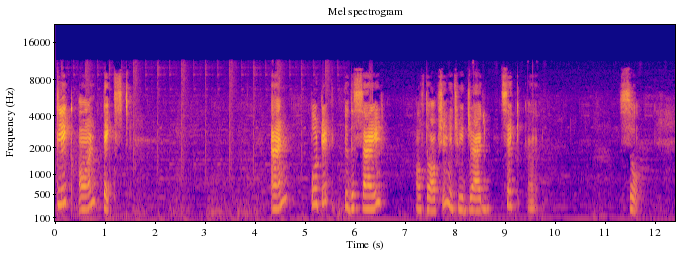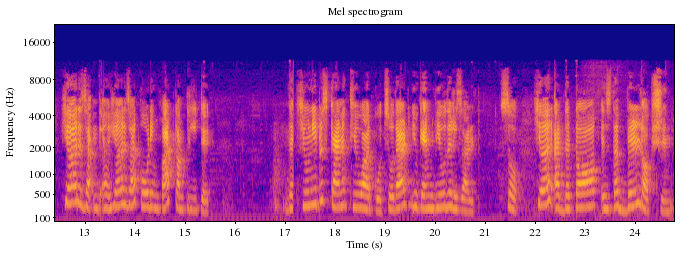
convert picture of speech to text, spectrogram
click on text and put it to the side of the option which we dragged sec uh, so here is a, uh, here is our coding part completed. Then you need to scan a QR code so that you can view the result so here at the top is the build option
